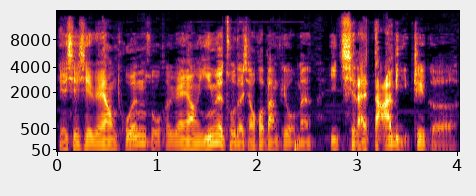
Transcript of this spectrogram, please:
也谢谢原样图文组和原样音乐组的小伙伴给我们一起来打理这个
